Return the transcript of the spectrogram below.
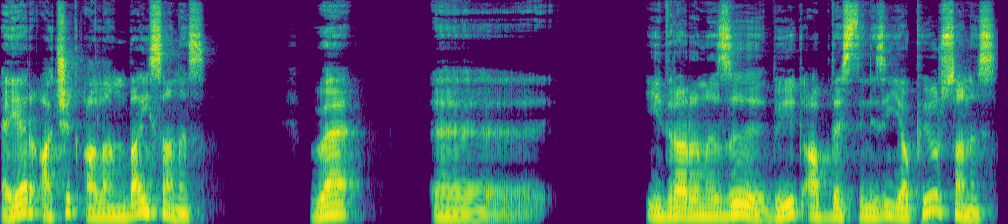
Eğer açık alandaysanız ve e, idrarınızı, büyük abdestinizi yapıyorsanız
